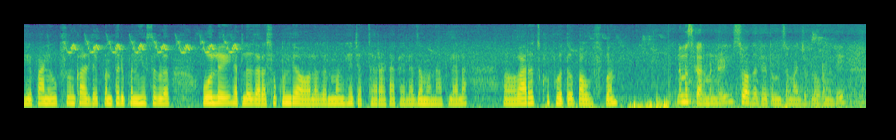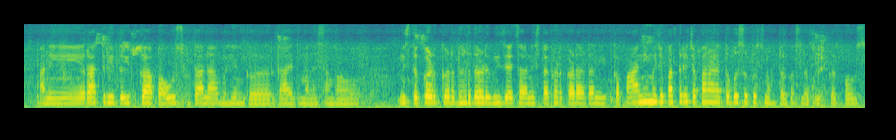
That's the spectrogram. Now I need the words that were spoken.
हे पाणी उपसून काढलं आहे पण तरी पण हे सगळं ओलं आहे ह्यातलं जरा सुकून द्यावं लागेल. मग ह्याच्यात चारा टाकायला जमन आपल्याला. वारच वारंच खूप होतं पाऊस पण. नमस्कार मंडळी स्वागत आहे तुमचं माझ्या ब्लॉगमध्ये. आणि रात्री तर इतका पाऊस होता ना भयंकर काय तुम्हाला सांगावं? नुसतं कडकड धडधड विजायचा नुसता खडकडाट आणि इतकं पाणी म्हणजे पात्रेच्या पाण्यात तर बसतच नव्हतं कसलंच इतकंच पाऊस.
